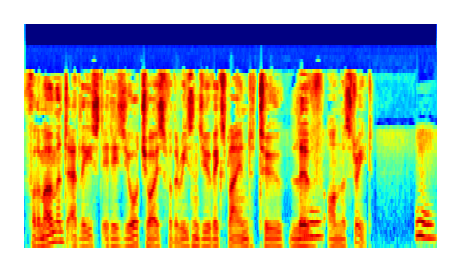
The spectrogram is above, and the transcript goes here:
for the moment at least, it is your choice, for the reasons you've explained, to live mm. on the street. Mm.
